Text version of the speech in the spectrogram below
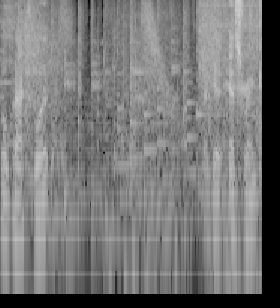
Go back for it. Get S rank.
